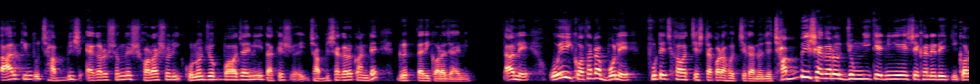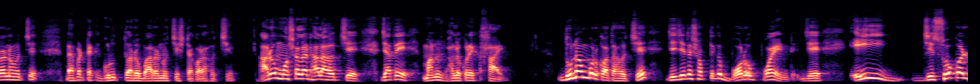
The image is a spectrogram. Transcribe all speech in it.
তার কিন্তু ছাব্বিশ এগারোর সঙ্গে সরাসরি কোনো যোগ পাওয়া যায়নি, তাকে ছাব্বিশ এগারো কাণ্ডে গ্রেপ্তারি করা যায়নি। তাহলে ওই কথাটা বলে ফুটেজ খাওয়ার চেষ্টা করা হচ্ছে কেন? যে ছাব্বিশ এগারো জঙ্গিকে নিয়ে সেখানে রেকি করানো হচ্ছে, ব্যাপারটাকে গুরুত্ব আরও বাড়ানোর চেষ্টা করা হচ্ছে। আরও মশলা ঢালা হচ্ছে, যাতে মানুষ ভালো করে খায়। দু নম্বর কথা হচ্ছে যে যেটা সব থেকে বড় পয়েন্ট যে এই যে সোকল্ড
